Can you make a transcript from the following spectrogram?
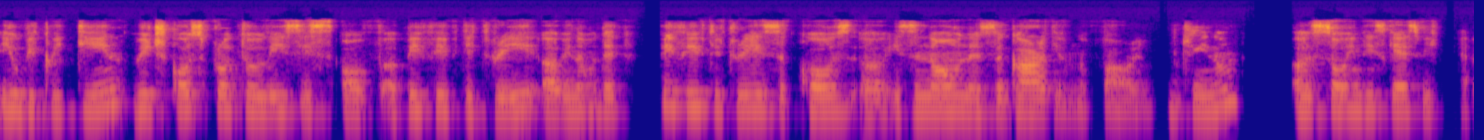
ubiquitin, which cause proteolysis of uh, P53. Uh, we know that P53 is a cause uh, is known as the guardian of our genome. Uh, so in this case, we have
